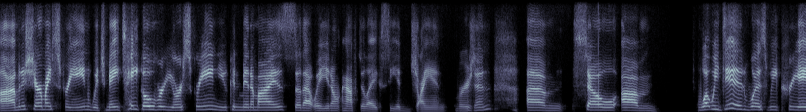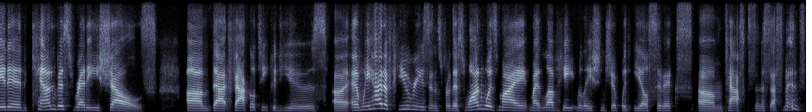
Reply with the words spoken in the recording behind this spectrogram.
I'm going to share my screen, which may take over your screen. You can minimize so that way you don't have to like see a giant version. Um, so um, what we did was we created canvas ready shells um, that faculty could use. Uh, and we had a few reasons for this. One was my my love hate relationship with EL civics um, tasks and assessments,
